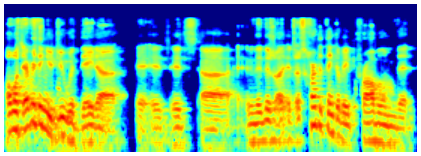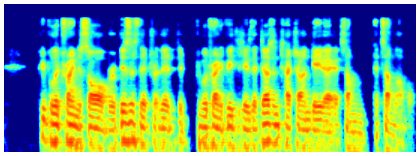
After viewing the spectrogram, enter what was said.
almost everything you do with data, it, it's uh, there's it's hard to think of a problem that people are trying to solve or a business that, that, that people are trying to create these days that doesn't touch on data at some at some level.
